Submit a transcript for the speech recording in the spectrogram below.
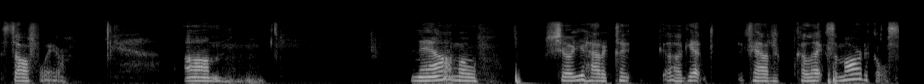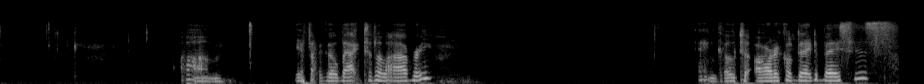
software. Um, now I'm going to show you how to uh, get how to collect some articles. Um, if I go back to the library and go to article databases.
